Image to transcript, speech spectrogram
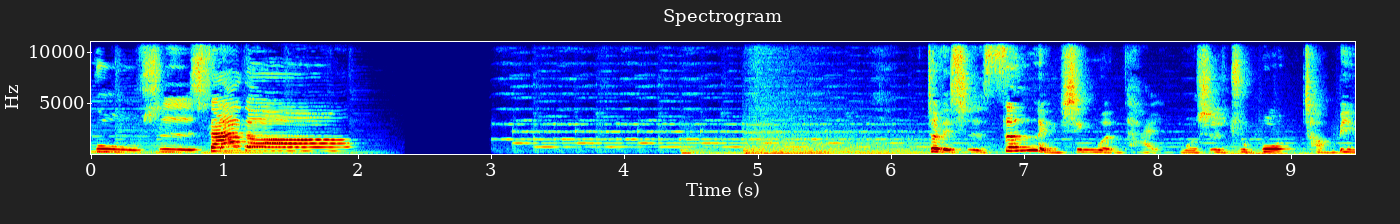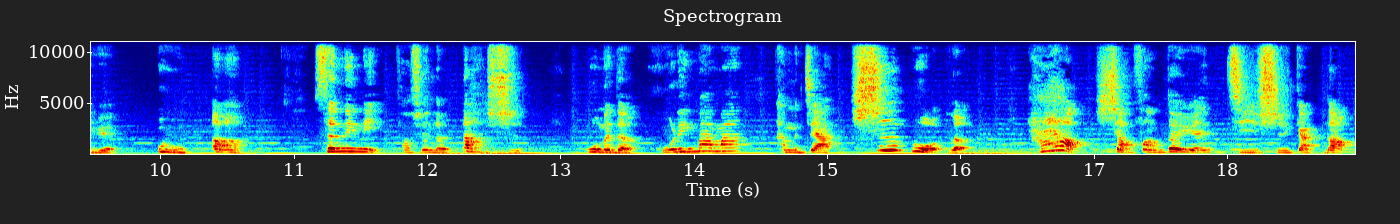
故事 start 哦。这里是森林新闻台，我是主播长臂猿。五二，森林里发生了大事，我们的狐狸妈妈他们家失火了，还好消防队员及时赶到，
